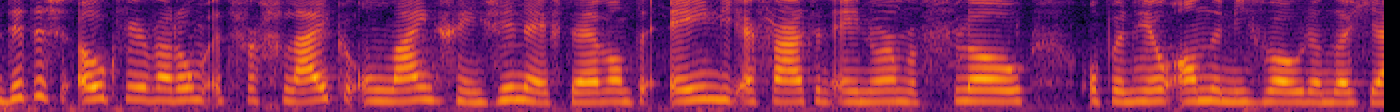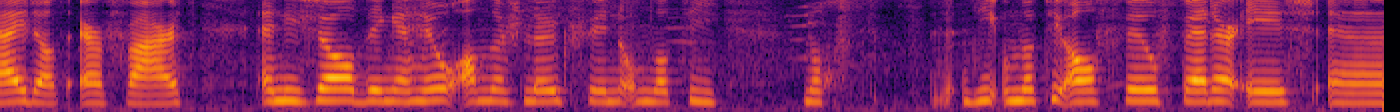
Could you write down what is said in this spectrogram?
dit is ook weer waarom het vergelijken online geen zin heeft. Hè? Want de een die ervaart een enorme flow op een heel ander niveau dan dat jij dat ervaart. En die zal dingen heel anders leuk vinden omdat hij nog die, omdat hij al veel verder is uh,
